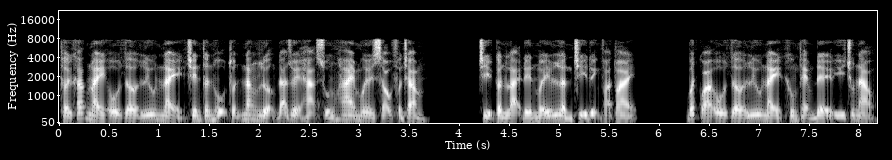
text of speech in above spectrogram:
Thời khắc này, ô, giờ lưu này trên thân hộ thuẫn năng lượng đã duệ hạ xuống hai mươi sáu chỉ cần lại đến mấy lần chỉ định phá toái. Bất quá ô giờ lưu này không thèm để ý chút nào.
